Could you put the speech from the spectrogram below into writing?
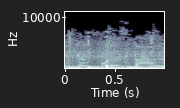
Y protege al forestal.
